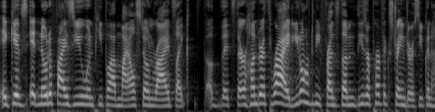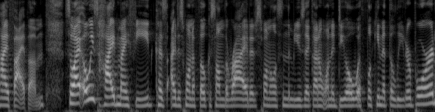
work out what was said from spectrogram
It gives, it notifies you when people have milestone rides like it's their 100th ride. You don't have to be friends with them. These are perfect strangers. You can high five them. So I always hide my feed because I just want to focus on the ride. I just want to listen to music. I don't want to deal with looking at the leaderboard.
